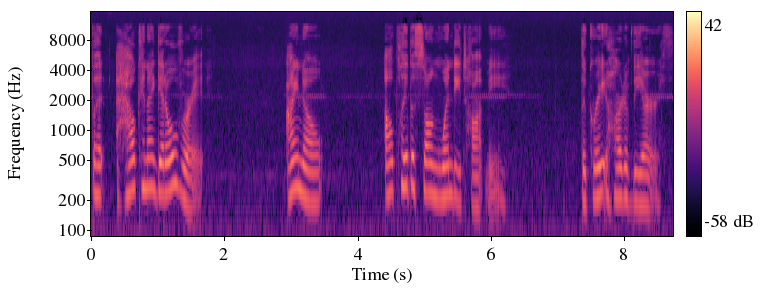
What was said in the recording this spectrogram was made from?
But how can I get over it? I know. I'll play the song Wendy taught me The Great Heart of the Earth.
